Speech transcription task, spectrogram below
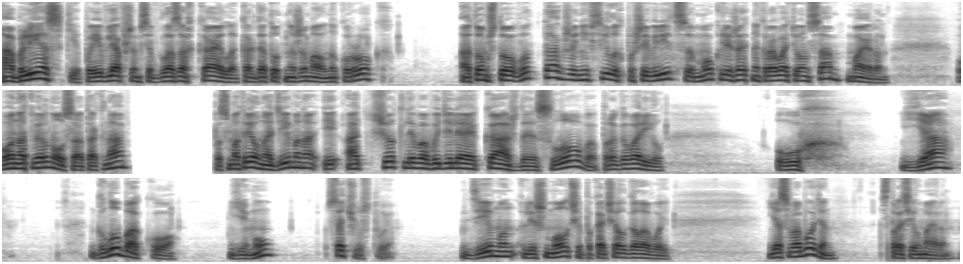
о блеске, появлявшемся в глазах Кайла, когда тот нажимал на курок, о том, что вот так же не в силах пошевелиться мог лежать на кровати он сам, Майрон. Он отвернулся от окна, посмотрел на Димона и, отчетливо выделяя каждое слово, проговорил «Ух!» Я глубоко ему сочувствую. Димон лишь молча покачал головой. «Я свободен?» — спросил Майрон.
